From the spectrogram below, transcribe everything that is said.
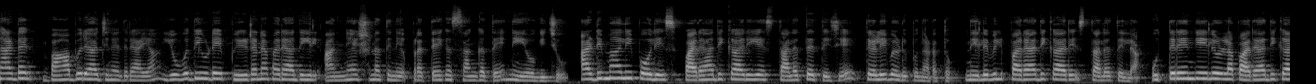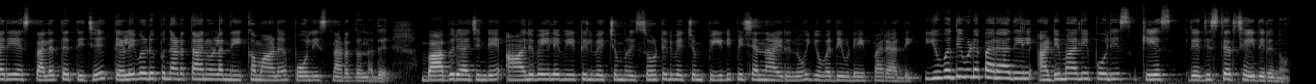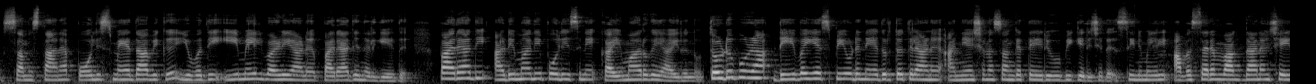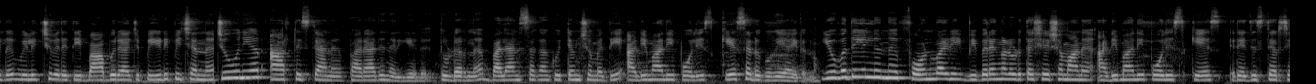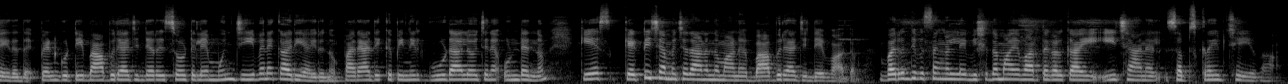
നടൻ ബാബുരാജിനെതിരായ യുവതിയുടെ പീഡന പരാതിയിൽ അന്വേഷണത്തിന് പ്രത്യേക സംഘത്തെ നിയോഗിച്ചു. അടിമാലി പോലീസ് പരാതിക്കാരിയെ സ്ഥലത്തെത്തിച്ച് തെളിവെടുപ്പ് നടത്തും. നിലവിൽ പരാതിക്കാരി സ്ഥലത്തില്ല. ഉത്തരേന്ത്യയിലുള്ള പരാതിക്കാരിയെ സ്ഥലത്തെത്തിച്ച് തെളിവെടുപ്പ് നടത്താനുള്ള നീക്കമാണ് പോലീസ് നടത്തുന്നത്. ബാബുരാജിന്റെ ആലുവയിലെ വീട്ടിൽ വെച്ചും റിസോർട്ടിൽ വെച്ചും പീഡിപ്പിച്ചെന്നായിരുന്നു യുവതിയുടെ പരാതി. യുവതിയുടെ പരാതിയിൽ അടിമാലി പോലീസ് കേസ് രജിസ്റ്റർ ചെയ്തിരുന്നു. സംസ്ഥാന പോലീസ് മേധാവിക്ക് യുവതി ഇമെയിൽ വഴിയാണ് പരാതി നൽകിയത്. പരാതി അടിമാലി പോലീസിനെ കൈമാറുകയായിരുന്നു. തൊടുപുഴ ഡിവൈഎസ്പിയുടെ നേതൃത്വത്തിലാണ് അന്വേഷണ സംഘത്തെ രൂപീകരിച്ചത്. സിനിമയിൽ അവസരം വാഗ്ദാനം ചെയ്ത് വിളിച്ചുവരുത്തി ബാബുരാജ് പീഡിപ്പിച്ചെന്ന് ജൂനിയർ ആർട്ടിസ്റ്റാണ് പരാതി നൽകിയത്. തുടർന്ന് ബലാത്സംഗം കുറ്റം ചുമത്തി അടിമാലി പോലീസ് കേസെടുക്കുകയായിരുന്നു. യുവതിയിൽ നിന്ന് ഫോൺ വഴി വിവരങ്ങളെടുത്ത ശേഷമാണ് അടിമാലി പോലീസ് കേസ് രജിസ്റ്റർ ചെയ്തത്. പെൺകുട്ടി ബാബുരാജിന്റെ റിസോർട്ടിലെ മുൻ ജീവനക്കാരിയായിരുന്നു. പരാതിക്ക് പിന്നിൽ ഗൂഢാലോചന ഉണ്ടെന്നും കേസ് കെട്ടിച്ചമച്ചതാണെന്നുമാണ് ബാബുരാജിന്റെ വാദം. വരും ദിവസങ്ങളിലെ വിശദമായ വാർത്തകൾക്കായി ഈ ചാനൽ സബ്സ്ക്രൈബ് ചെയ്യുക.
